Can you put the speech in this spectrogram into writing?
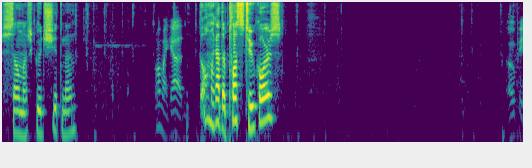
So much good shit, man. Oh my god. Oh my god, they're plus two cores? OP.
